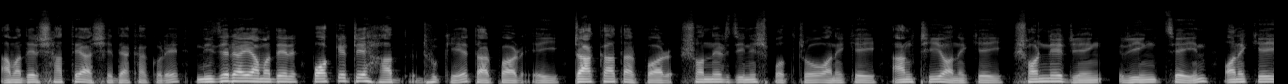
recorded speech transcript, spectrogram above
আমাদের সাথে আসে দেখা করে। নিজেরাই আমাদের পকেটে হাত ঢুকিয়ে তারপর এই টাকা, তারপর স্বর্ণের জিনিসপত্র, অনেকেই আংটি, অনেকেই স্বর্ণের রিং রিং চেইন, অনেকেই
